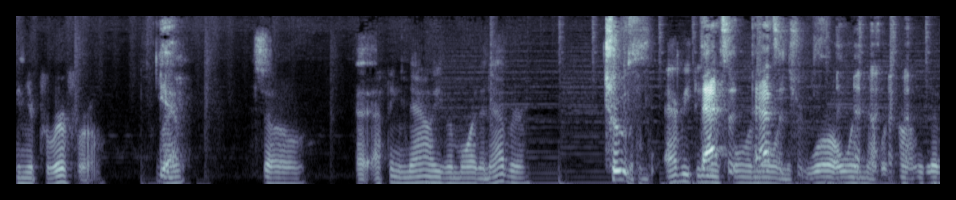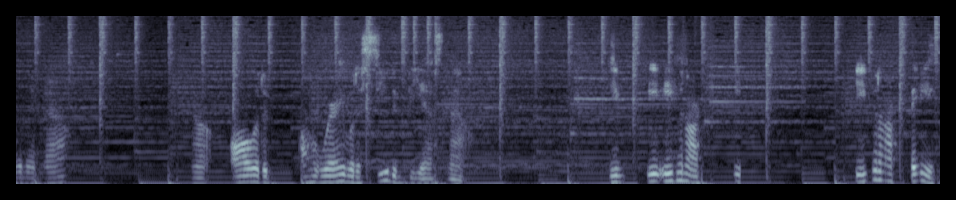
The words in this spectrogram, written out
in your peripheral. Yeah. right? So I, think now even more than ever, Truth. everything That's that's, a- going that's on in this truth. whirlwind that we're currently living in now, you know, all of the all, we're able to see the BS now. Even our even our faith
